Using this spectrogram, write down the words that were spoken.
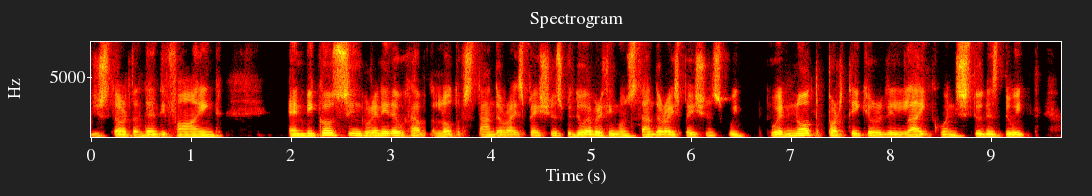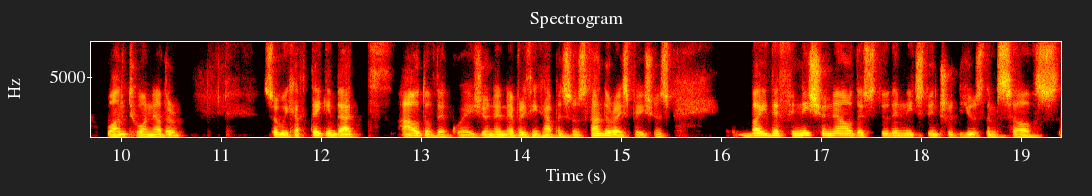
you start identifying and because in Grenada we have a lot of standardized patients, we do everything on standardized patients. We we're not particularly like when students do it one to another. So we have taken that out of the equation and everything happens on standardized patients. By definition, now the student needs to introduce themselves.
